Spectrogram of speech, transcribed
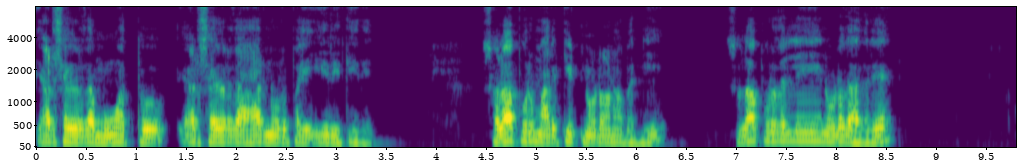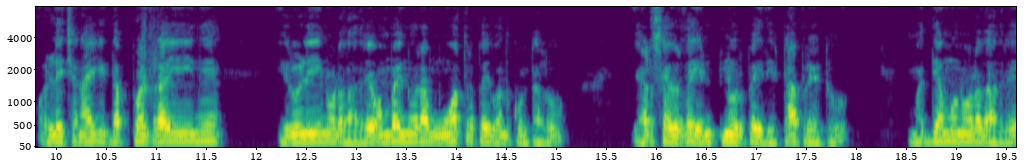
ಎರಡು ಸಾವಿರದ ಮೂವತ್ತು, ಎರಡು ಸಾವಿರದ ಆರುನೂರು ರೂಪಾಯಿ ಈ ರೀತಿ ಇದೆ. ಸೋಲಾಪುರ ಮಾರ್ಕೆಟ್ ನೋಡೋಣ ಬನ್ನಿ. ಸೊಲಾಪುರದಲ್ಲಿ ನೋಡೋದಾದರೆ ಒಳ್ಳೆ ಚೆನ್ನಾಗಿ ದಪ್ಪ ಡ್ರೈನೇ ಈರುಳ್ಳಿ ನೋಡೋದಾದರೆ ಒಂಬೈನೂರ ಮೂವತ್ತು ರೂಪಾಯಿ ಒಂದು ಕ್ವಿಂಟಲು, ಎರಡು ಸಾವಿರದ ಎಂಟುನೂರು ರೂಪಾಯಿ ಇದೆ ಟಾಪ್ ರೇಟು. ಮಧ್ಯಮ ನೋಡೋದಾದರೆ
